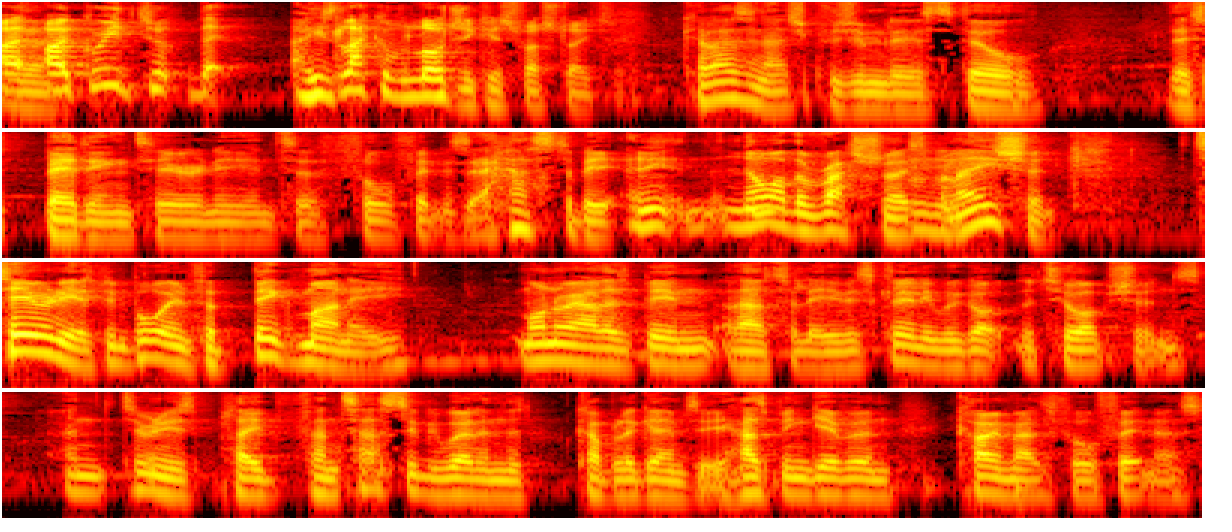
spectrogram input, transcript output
I, Yeah. I agree to that. His lack of logic is frustrating. Kolasinac presumably is still this bedding Tierney into full fitness. It has to be. And it, no other rational mm-hmm. explanation. Tierney has been brought in for big money. Monreal has been allowed to leave. It's clearly we've got the two options. And Tierney has played fantastically well in the couple of games that he has been given, coming back to full fitness.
